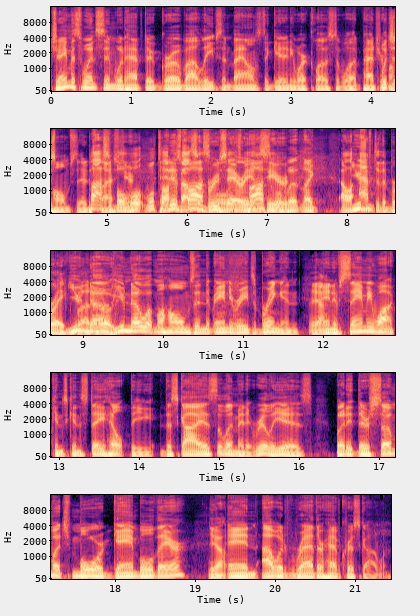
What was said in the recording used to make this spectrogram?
Jameis Winston would have to grow by leaps and bounds to get anywhere close to what Patrick Which is Mahomes did. possible. last year. We'll- we'll talk It is about some possible. Bruce It's Arians possible, here, but like uh, after the break, you but, know, uh, you know what Mahomes and Andy Reid's bringing. Yeah. And if Sammy Watkins can stay healthy, the sky is the limit. It really is. But it, there's so much more gamble there. Yeah. And I would rather have Chris Godwin.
